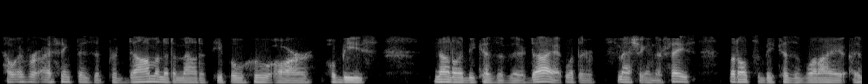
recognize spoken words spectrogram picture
However, I think there's a predominant amount of people who are obese not only because of their diet, what they're smashing in their face, but also because of what I a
